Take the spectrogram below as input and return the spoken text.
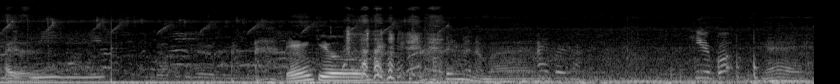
Ayan. Thank you. Open mo naman. Here po. Yes.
